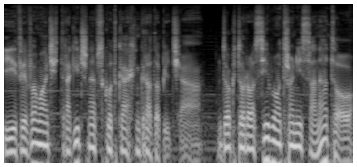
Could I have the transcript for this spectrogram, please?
i wywołać tragiczne w skutkach gradobicia. Dr. Ciro Trenisanato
